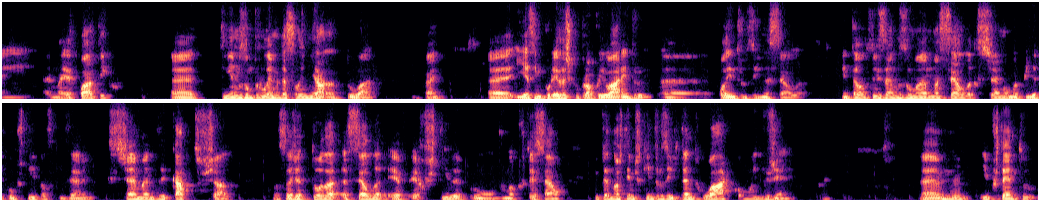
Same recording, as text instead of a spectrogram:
em, em meio aquático, uh, tínhamos um problema da salinidade do ar. E as impurezas que o próprio ar pode introduzir na célula. Então utilizamos uma, uma célula que se chama, uma pilha de combustível, se quiserem, que se chama de capto fechado. Ou seja, toda a célula é, é revestida por, um, por, uma proteção e, portanto, nós temos que introduzir tanto o ar como o hidrogênio. Um, uhum. E, portanto,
